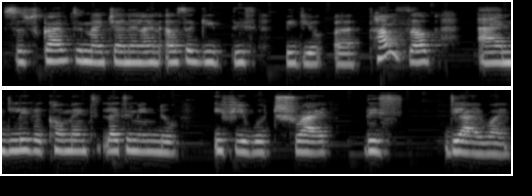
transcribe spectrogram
subscribe to my channel and also give this video a thumbs up and leave a comment letting me know if you will try this DIY.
